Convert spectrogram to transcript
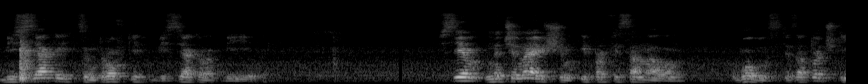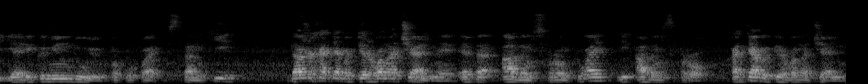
без всякой центровки, без всякого биения. Всем начинающим и профессионалам в области заточки я рекомендую покупать станки, даже хотя бы первоначальные. Это Adams Frontlight и Adams Pro. Хотя бы первоначальные.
